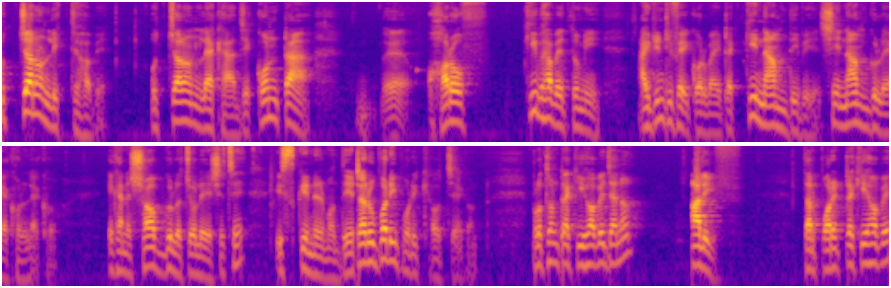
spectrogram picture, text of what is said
উচ্চারণ লিখতে হবে। উচ্চারণ লেখা যে কোনটা হরফ কীভাবে তুমি আইডেন্টিফাই করবে, এটা কি নাম দিবে, সেই নামগুলো এখন লেখো। এখানে সবগুলো চলে এসেছে স্ক্রিনের মধ্যে। এটার উপরই পরীক্ষা হচ্ছে এখন। প্রথমটা কি হবে যেন আলিফ। তার পরেরটা কি হবে?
